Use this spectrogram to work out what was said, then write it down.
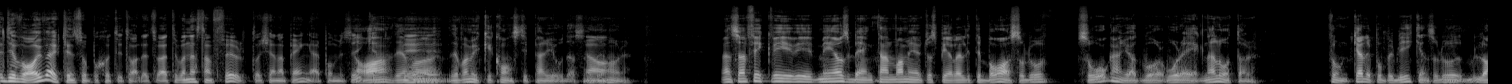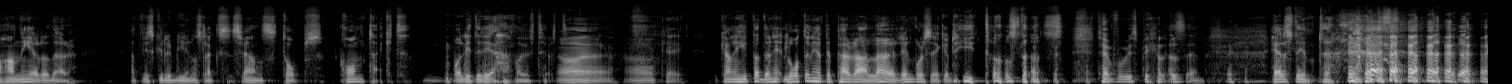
Det var ju verkligen så på 70-talet, va? att det var nästan fult att tjäna pengar på musiken. Ja, det var, det var mycket konstig period. Alltså, Ja. Men sen fick vi, vi med oss Bengt, han var med ut och spelade lite bas och då såg han ju att vår, våra egna låtar funkade på publiken så då la han ner det där att vi skulle bli någon slags svensk toppskontakt. Det var lite det han var ute efter. Ja, ja, ja. okej. Du kan hitta, den, låten heter Per Rallare, den går säkert att hitta någonstans. Den får vi spela sen. Helst inte.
